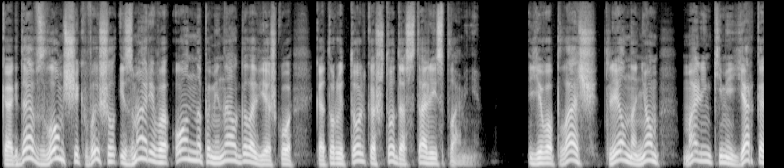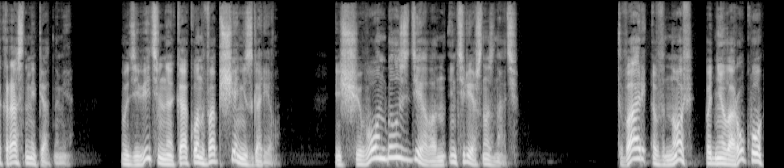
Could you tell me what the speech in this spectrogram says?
Когда взломщик вышел из Марева, он напоминал головешку, которую только что достали из пламени. Его плащ тлел на нем маленькими ярко-красными пятнами. Удивительно, как он вообще не сгорел. Из чего он был сделан, интересно знать. Тварь вновь подняла руку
